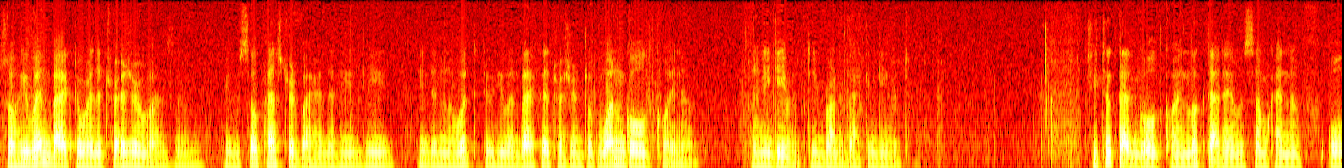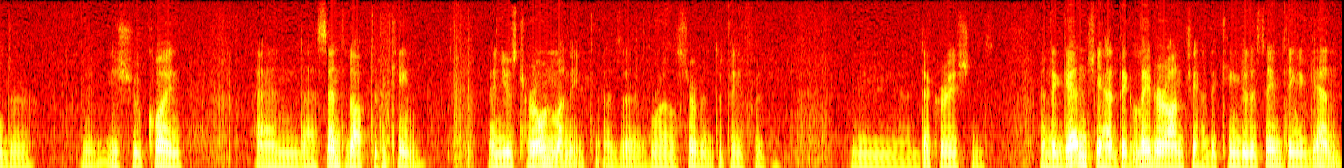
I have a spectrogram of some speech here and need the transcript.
So he went back to where the treasure was, and he was so pestered by her that he, he, he didn't know what to do. He went back to the treasure and took one gold coin out, and he gave it. He brought it back and gave it to her. She took that gold coin, looked at it. It was some kind of older uh, issue coin, and uh, sent it off to the king and used her own money to, as a royal servant to pay for the, the uh, decorations. And again, she had the, later on she had the king do the same thing again,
